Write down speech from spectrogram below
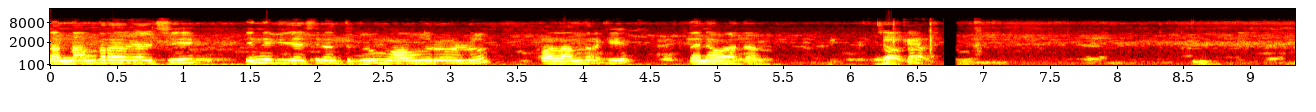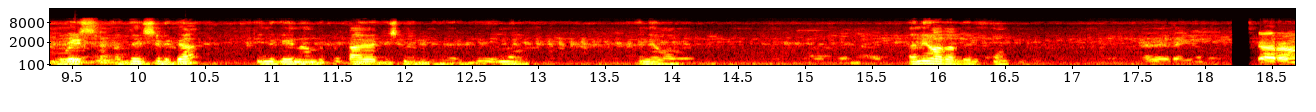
నన్ను అందరూ కలిసి ఎన్నిక చేసినందుకు మా ఊరోళ్ళు వాళ్ళందరికీ ధన్యవాదాలు. అధ్యక్షుడిగా ఎన్నికైనందుకు కావ్య కృష్ణారెడ్డి గారికి ఎన్నో ధన్యవాదాలు. ధన్యవాదాలు. తెలుపుకుంటున్నాను నమస్కారం.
